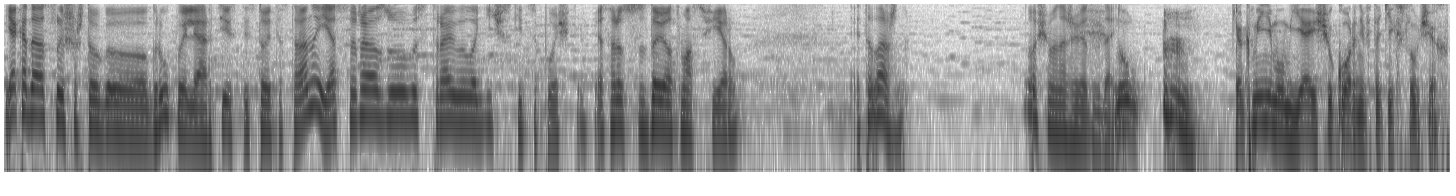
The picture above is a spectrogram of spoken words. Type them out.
Я когда слышу, что группа или артист из той-то страны, я сразу выстраиваю логические цепочки. Я сразу создаю атмосферу. Это важно. В общем, она живет в Дании. Ну, как минимум, я ищу корни в таких случаях.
